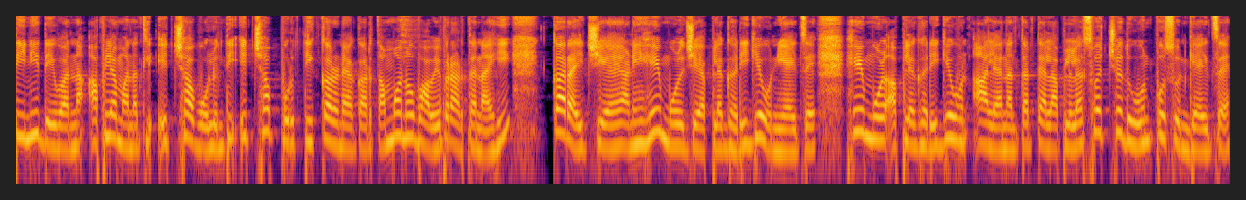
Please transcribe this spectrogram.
तिन्ही देवांना आपल्या मनातली इच्छा बोलून ती इच्छापूर्ती करण्याकरता मनोभावे प्रार्थनाही करायची आहे आणि हे मूळ जे आपल्या घरी घेऊन यायचं आहे हे मूळ आपल्या घरी घेऊन आल्यानंतर त्याला आपल्याला स्वच्छ धुवून पुसून घ्यायचं आहे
